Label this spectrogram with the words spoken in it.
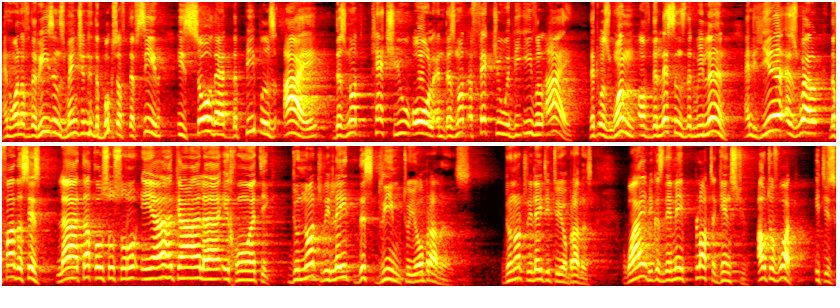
And one of the reasons mentioned in the books of tafsir is so that the people's eye does not catch you all and does not affect you with the evil eye. That was one of the lessons that we learned. And here as well, the father says, لا تقصص رؤياك على إخوتك. Do not relate this dream to your brothers. Do not relate it to your brothers. Why? Because they may plot against you. Out of what? It is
